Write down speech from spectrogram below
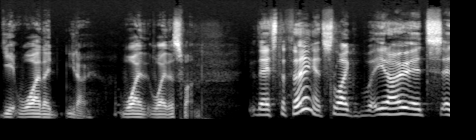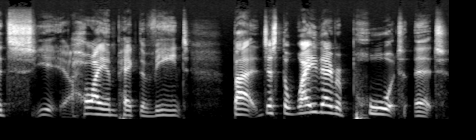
Yet why they you know why why this one? That's the thing. It's like you know, it's it's yeah, a high impact event, but just the way they report it,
